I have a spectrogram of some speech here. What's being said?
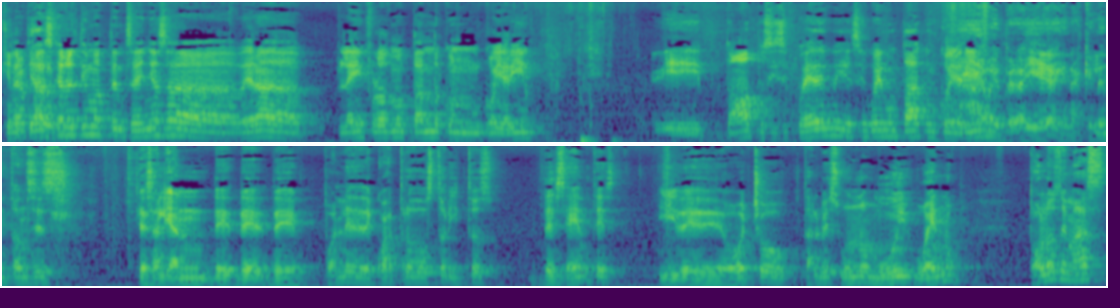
Pero pues es que al último te enseñas a ver a Plain Frost montando con collarín. Y no, pues sí se puede, güey. Ese güey montaba con collarín. Ay, güey, pero ahí en aquel entonces te salían de, de, de ponle de cuatro dos toritos decentes y de ocho tal vez uno muy bueno. Todos los demás,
